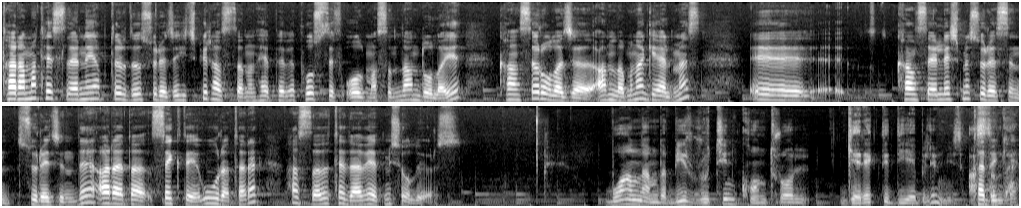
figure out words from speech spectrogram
Tarama testlerini yaptırdığı sürece hiçbir hastanın HPV pozitif olmasından dolayı kanser olacağı anlamına gelmez. Ee, kanserleşme süresin, sürecinde arada sekteye uğratarak hastalığı tedavi etmiş oluyoruz. Bu anlamda bir rutin kontrol gerekli diyebilir miyiz? Tabii Aslında ki.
